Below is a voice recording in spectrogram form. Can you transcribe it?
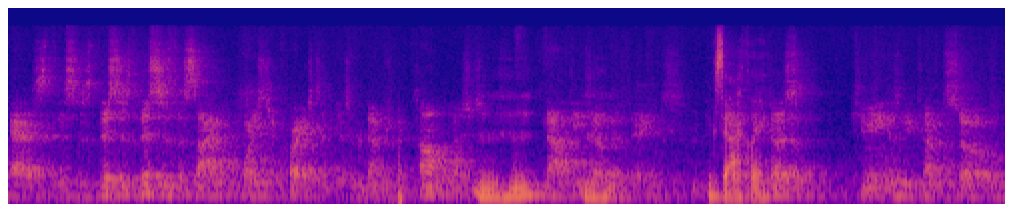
as this is, this is, this is the sign that points to Christ and his redemption accomplished, Mhm. not these other things. Exactly. Because communion has become so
